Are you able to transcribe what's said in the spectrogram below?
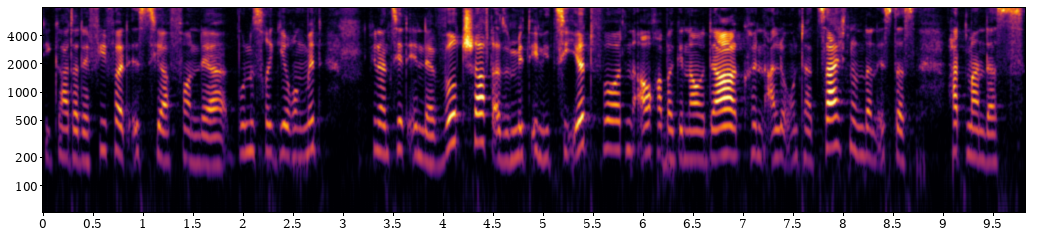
die Charta der Vielfalt ist ja von der Bundesregierung mitfinanziert in der Wirtschaft, also mit initiiert worden auch, aber genau da können alle unterzeichnen und dann ist das, hat man das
